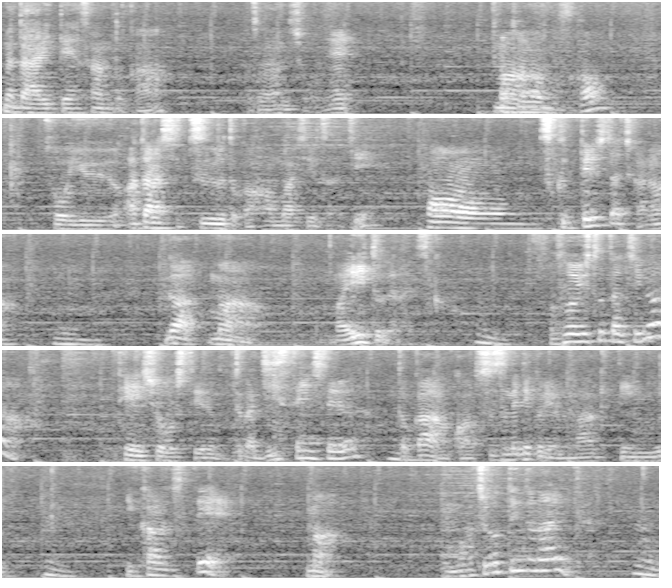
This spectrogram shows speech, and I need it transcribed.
まあ、代理店さんとかあとなんでしょうねまあ、ですか？そういう新しいツールとか販売してる人たちああ。う作ってる人たちかなん。が、まあ、まあエリートじゃないですかそういう人たちが提唱してるとか実践してるとか、こう進めてくるようなマーケティングに関してまあ間違ってんじゃないみたいな。うん。っ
